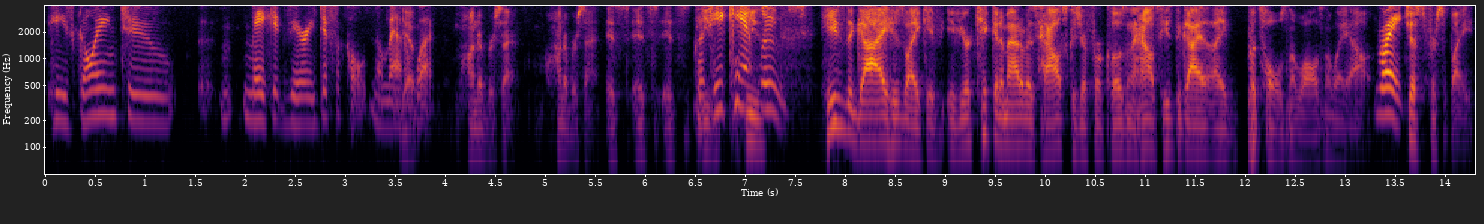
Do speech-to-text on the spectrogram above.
he's going to make it very difficult no matter yep. what. Hundred percent. Hundred percent. It's it's it's because he can't he's, lose. He's the guy who's like, if, if you're kicking him out of his house because you're foreclosing the house, he's the guy that like puts holes in the walls on the way out, right? Just for spite.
